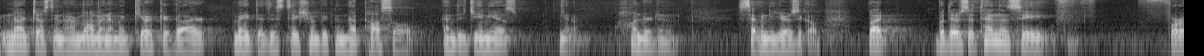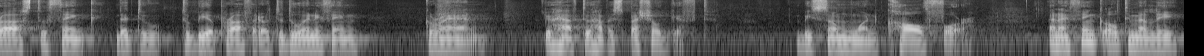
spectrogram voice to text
not just in our moment. I mean, Kierkegaard made the distinction between the apostle and the genius, you know, 170 years ago. But, but there's a tendency for us to think that to, to be a prophet or to do anything grand, you have to have a special gift, be someone called for. And I think ultimately,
